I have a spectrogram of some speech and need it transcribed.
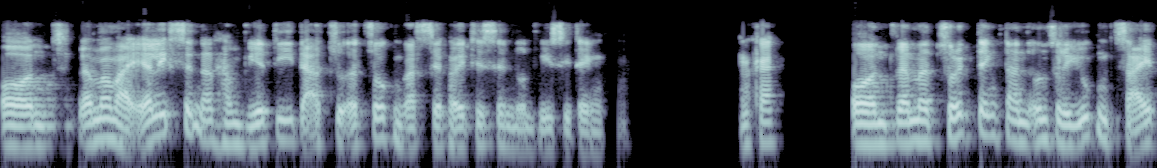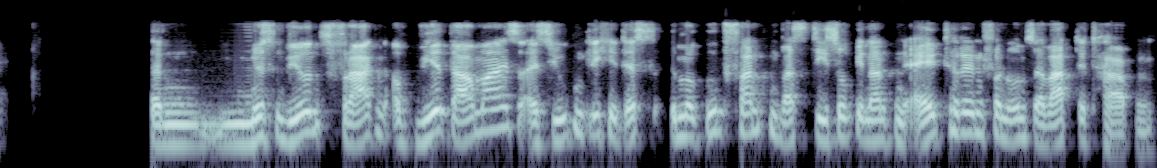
Und wenn wir mal ehrlich sind, dann haben wir die dazu erzogen, was sie heute sind und wie sie denken. Okay. Und wenn man zurückdenkt an unsere Jugendzeit, dann müssen wir uns fragen, ob wir damals als Jugendliche das immer gut fanden, was die sogenannten Älteren von uns erwartet haben.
